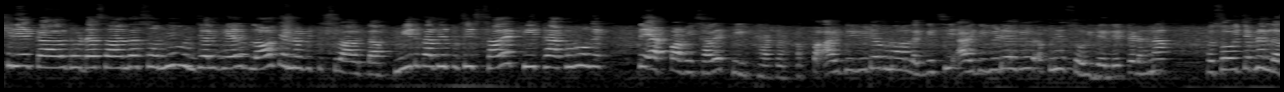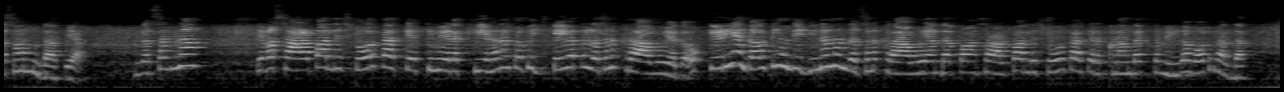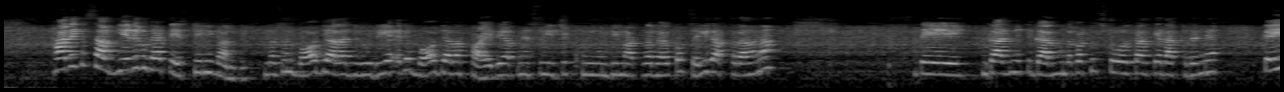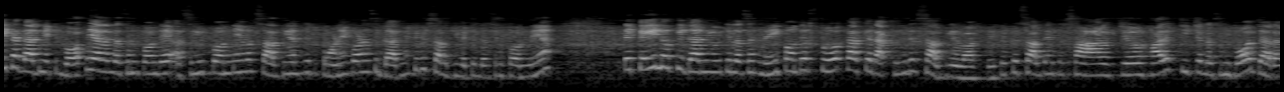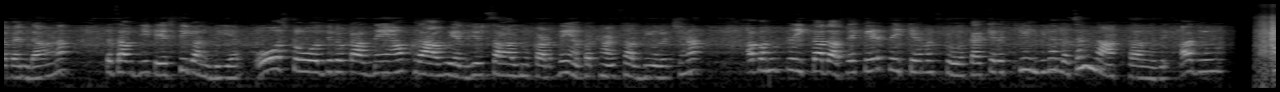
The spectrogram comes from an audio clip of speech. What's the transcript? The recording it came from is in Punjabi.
ਸ਼੍ਰੀ ਅਕਾਲ, ਤੁਹਾਡਾ ਸਾਰਿਆਂ ਦਾ Soni Munjal hair blog channel ਵਿੱਚ ਸਵਾਗਤ ਹੈ ਉਮੀਦ ਕਰਦੀ ਹਾਂ ਤੁਸੀਂ ਸਾਰੇ ਠੀਕ ਠਾਕ ਹੋਵੋਗੇ ਤੇ ਆਪਾਂ ਵੀ ਸਾਰੇ ਠੀਕ ਠਾਕ ਹਾਂ ਆਪਾਂ ਅੱਜ ਦੀ ਵੀਡੀਓ ਬਣਾਉਣ ਲੱਗੇ ਸੀ। ਅੱਜ ਦੀ ਵੀਡੀਓ ਹੈਗੀ ਆਪਣੀ ਰਸੋਈ ਦੇ ਰਿਲੇਟਡ ਹੈ ਰਸੋਈ 'ਚ ਆਪਣੇ ਲਸਣ ਹੁੰਦਾ ਪਿਆ। ਲਸਣ ਨਾ ਜੇ ਆਪਾਂ ਸਾਲ ਭਰ ਲਈ ਸਟੋਰ ਕਰਕੇ ਕਿਵੇਂ ਰੱਖੀਏ, ਹਨਾ? ਕਿਉਂਕਿ ਕਈ ਵਾਰ ਤਾਂ ਲਸਣ ਖਰਾਬ ਹੋ ਜਾਂਦਾ। ਉਹ ਕਿਹੜੀਆਂ ਗਲਤੀਆਂ ਹੁੰਦੀਆਂ ਜਿਨ੍ਹਾਂ ਨਾਲ ਲਸਣ ਖਰਾਬ ਹੋ ਜਾਂਦਾ? ਆਪਾਂ ਸਾਲ ਭਰ ਲਈ ਸਟੋਰ ਕਰਕੇ ਰੱਖਣਾ ਹੁੰਦਾ, ਇੱਕ ਤਾਂ ਮਹਿੰਗਾ ਬਹੁਤ ਮਿਲਦਾ। ਹਰ ਇੱਕ ਸਬਜ਼ੀ ਇਹਦੇ ਬਗੈਰ ਟੇਸਟੀ ਨਹੀਂ ਬਣਦੀ। ਲਸਣ ਬਹੁਤ ਜ਼ਿਆਦਾ ਜ਼ਰੂਰੀ ਹੈ, ਇਹਦੇ ਬਹੁਤ ਜ਼ਿਆਦਾ ਫਾਇਦੇ ਆਪਣੇ ਸਰੀਰ 'ਚ, ਖੂਨ ਦੀ ਮਾਤਰਾ ਬਿਲਕੁਲ ਸਹੀ ਰੱਖਦਾ ਹਨਾ? ਤੇ ਗਰਮੀਆਂ 'ਚ ਗਰਮ ਹੁੰਦਾ, ਪਰ ਸਟੋਰ ਕਰਕੇ ਰੱਖ ਦਿੰਦੇ ਆ। ਕਈ ਤਾਂ ਗਰਮੀਆਂ 'ਚ ਬਹੁਤ ਜ਼ਿਆਦਾ ਲਸਣ ਪਾਉਂਦੇ ਆ, ਅਸੀਂ ਵੀ ਪਾਉਂਦੇ ਆ ਪਰ ਸਰਦੀਆਂ 'ਚ ਪਾਉਣੇ ਪਾਉਣਾ ਅਸੀਂ ਗਰਮੀਆਂ 'ਚ ਵੀ ਸਬਜ਼ੀ ਵਿੱਚ ਲਸਣ ਪਾਉਂਦੇ ਆ। ਤੇ ਕਈ ਲੋਕੀ ਗਰਮੀਆਂ ਵਿੱਚ ਲਸਣ ਨਹੀਂ ਪਾਉਂਦੇ ਸਟੋਰ ਕਰਕੇ ਰੱਖ ਲੈਂਦੇ ਸਰਦੀਆਂ ਵਾਸਤੇ, ਕਿਉਂਕਿ ਸਰਦੀਆਂ 'ਚ ਸਾਗ 'ਚ ਹਰ ਇੱਕ ਚੀਜ਼ 'ਚ ਲਸਣ ਬਹੁਤ ਜ਼ਿਆਦਾ ਪੈਂਦਾ, ਹਨਾ? ਤੇ ਸਬਜ਼ੀ ਟੇਸਟੀ ਬਣਦੀ ਆ। ਉਹ ਸਟੋਰ ਜਦੋਂ ਕਰਦੇ ਆ, ਉਹ ਖਰਾਬ ਹੋ ਜਾਂਦੀ ਜਦੋਂ ਸਾਲ ਨੂੰ ਕੱਢਦੇ ਆ ਆਪਾਂ, ਠੰਡ ਵਿੱਚ, ਹਨਾ। ਆਪਾਂ ਨੂੰ ਤਰੀਕਾ ਦੱਸਦੇ ਆ ਕਿਹੜੇ ਤਰੀਕੇ ਨਾਲ ਸਟੋਰ ਕਰਕੇ ਰੱਖੀਏ ਜਿਹਨਾਂ ਲਸਣ ਨਾ ਖਰਾਬ ਹੋਵੇ ਆ ਜੋ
